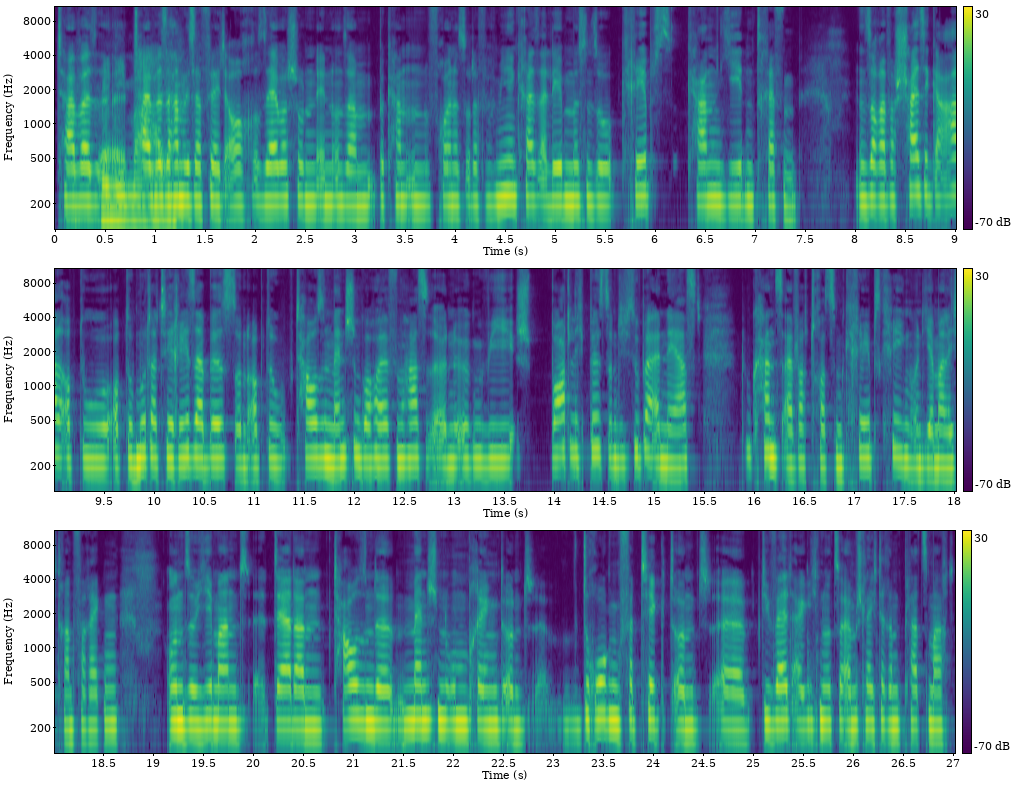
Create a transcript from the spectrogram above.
teilweise, äh, teilweise haben wir es ja vielleicht auch selber schon in unserem bekannten Freundes- oder Familienkreis erleben müssen, so Krebs kann jeden treffen. Es ist auch einfach scheißegal, ob du, ob du Mutter Teresa bist und ob du tausend Menschen geholfen hast und irgendwie sportlich bist und dich super ernährst. Du kannst einfach trotzdem Krebs kriegen und jämmerlich dran verrecken. Und so jemand, der dann tausende Menschen umbringt und Drogen vertickt und äh, die Welt eigentlich nur zu einem schlechteren Platz macht,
